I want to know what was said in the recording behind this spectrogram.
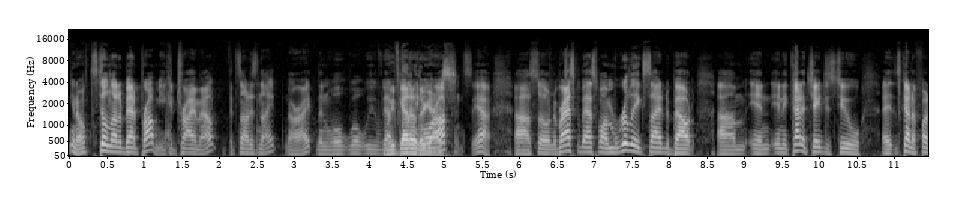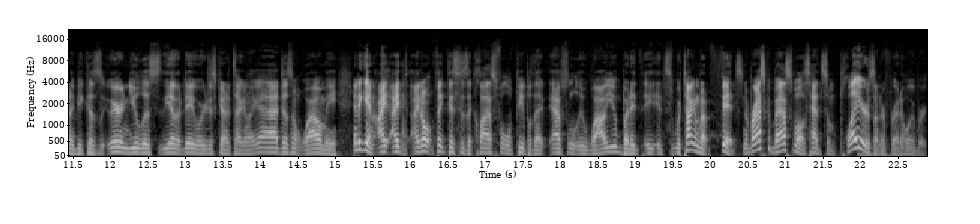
you know still not a bad problem. You could try him out. If it's not his night, all right, then we'll, we'll we've got we've got other more guys. options. Yeah. Uh, so Nebraska basketball, I'm really excited about, um, and and it kind of changes too. It's kind of funny because Ahron Ulis the other day we were just kind of talking like, ah, it doesn't wow me. And again, I, I I don't think this is a class full of people that absolutely wow you, but it, it's we're talking about fits. Nebraska basketball has had some players under Fred Hoiberg.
